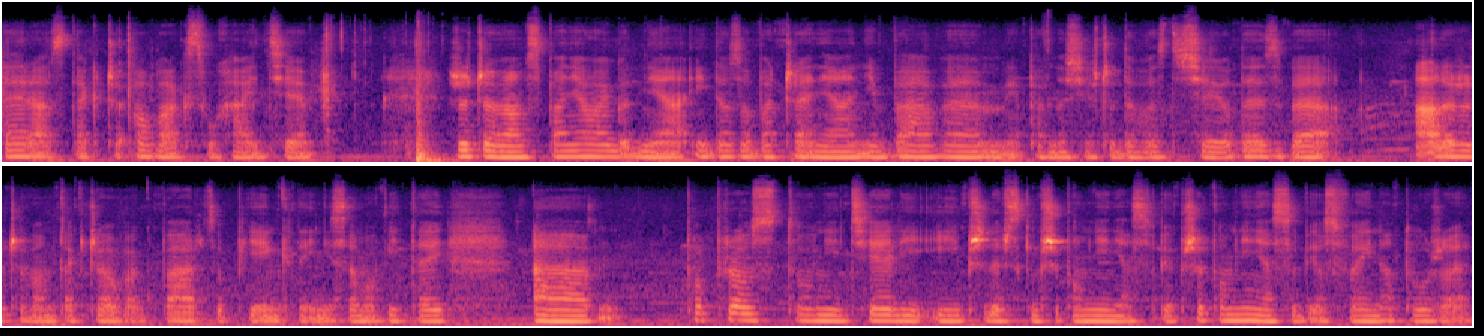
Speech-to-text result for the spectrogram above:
teraz, tak czy owak, słuchajcie. Życzę Wam wspaniałego dnia i do zobaczenia niebawem. Ja pewno się jeszcze do Was dzisiaj odezwę, ale życzę Wam tak czy owak bardzo pięknej, niesamowitej a, po prostu niedzieli i przede wszystkim przypomnienia sobie, przypomnienia sobie o swojej naturze,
